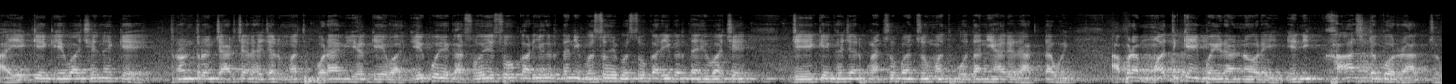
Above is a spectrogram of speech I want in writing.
આ એક એક એવા છે ને કે ત્રણ ત્રણ ચાર ચાર હજાર મત પડાવી શકે એવા. એકો એક આ સોએ સો કાર્યકર્તાની બસોએ બસો કાર્યકર્તા એવા છે જે એક એક હજાર પાંચસો પાંચસો મત પોતાની હારે રાખતા હોય. આપણા મત ક્યાંય પૈડા ન રહે, એની ખાસ ટકોર રાખજો.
